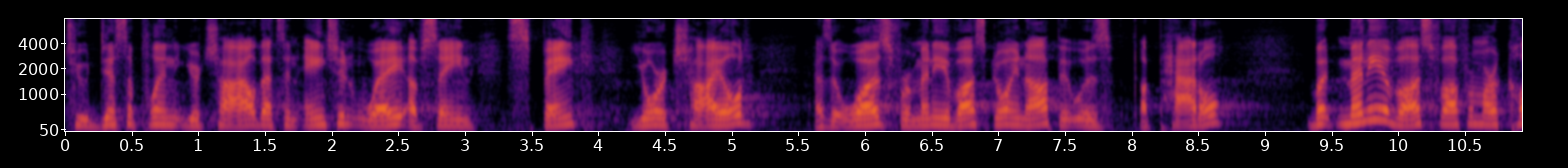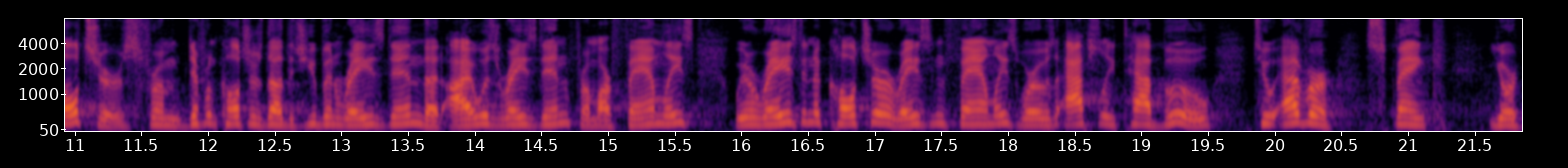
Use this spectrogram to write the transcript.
to discipline your child. That's an ancient way of saying spank your child as it was for many of us growing up, it was a paddle. But many of us, uh, from our cultures, from different cultures that you've been raised in, that I was raised in, from our families, we were raised in a culture, raised in families where it was absolutely taboo to ever spank your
